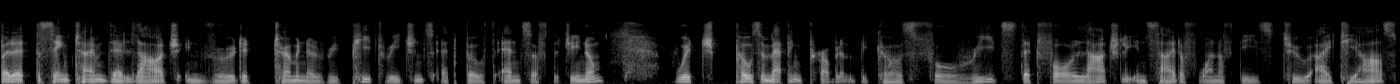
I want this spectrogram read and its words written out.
But at the same time, their large inverted terminal repeat regions at both ends of the genome, which pose a mapping problem because for reads that fall largely inside of one of these two ITRs,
